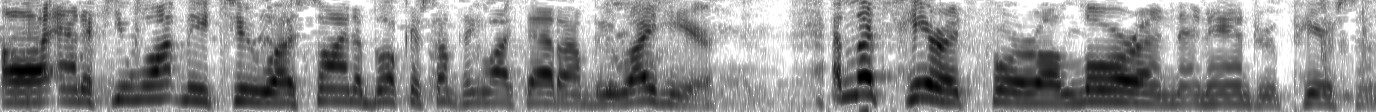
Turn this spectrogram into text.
Uh, and if you want me to uh, sign a book or something like that, I'll be right here. And let's hear it for uh, Lauren and Andrew Pearson.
